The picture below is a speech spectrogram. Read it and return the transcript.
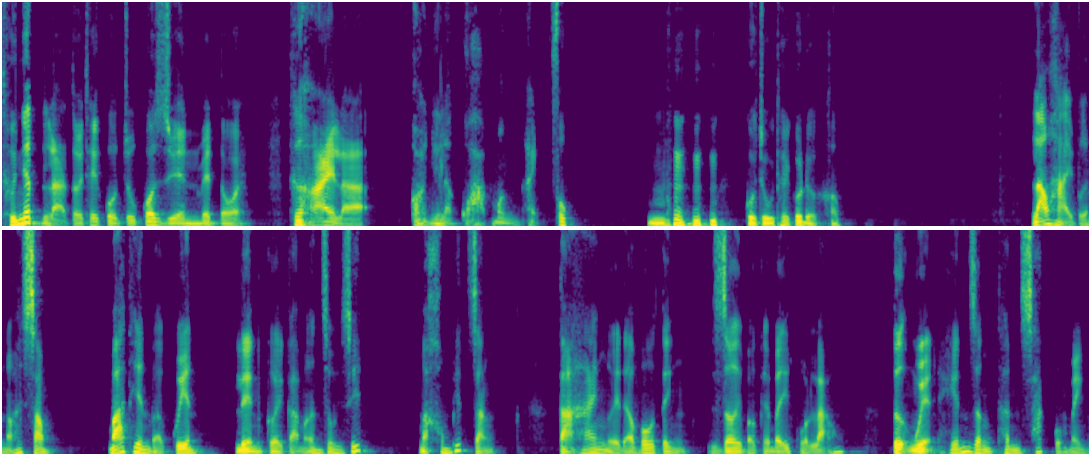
thứ nhất là tôi thấy cô chú có duyên với tôi thứ hai là coi như là quả mừng hạnh phúc cô chú thấy có được không lão hải vừa nói xong, bá thiên và quyên liền cười cảm ơn rối rít, mà không biết rằng cả hai người đã vô tình rơi vào cái bẫy của lão, tự nguyện hiến dâng thân xác của mình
